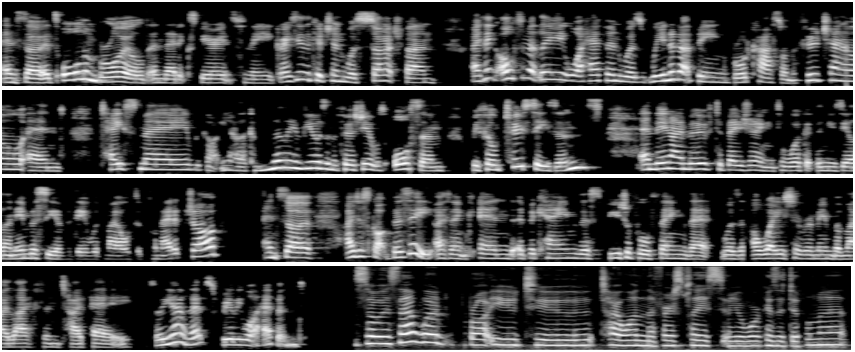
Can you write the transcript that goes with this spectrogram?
And so it's all embroiled in that experience for me. Gracie the Kitchen was so much fun. I think ultimately what happened was we ended up being broadcast on the Food Channel and Tastemade. We got, you know, like a million viewers in the first year. It was awesome. We filmed two seasons. And then I moved to Beijing to work at the New Zealand Embassy over there with my old diplomatic job. And so I just got busy, I think, and it became this beautiful thing that was a way to remember my life in Taipei. So, yeah, that's really what happened. So, is that what brought you to Taiwan in the first place, your work as a diplomat?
